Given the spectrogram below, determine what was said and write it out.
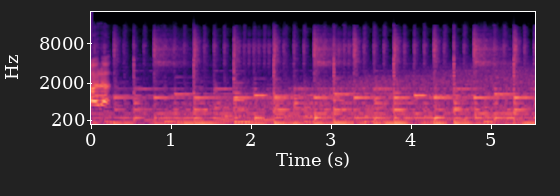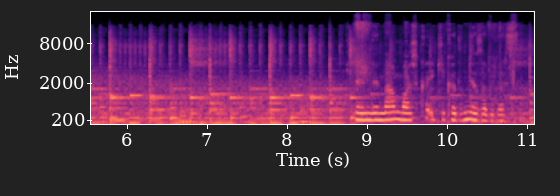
Yaren. Kendinden başka iki kadın yazabilirsin.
